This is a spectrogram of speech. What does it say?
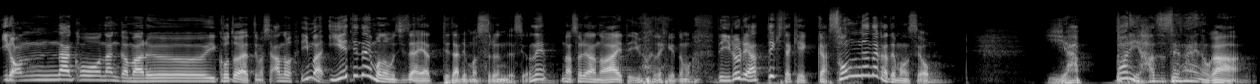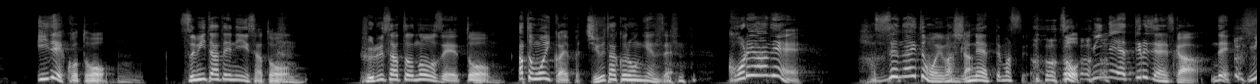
いろんなこうなんか丸いことをやってました。あの、今言えてないものも実はやってたりもするんですよね。まあそれはあの、あえて言いませんけども。で、いろいろやってきた結果、そんな中でもですよ、やっぱり外せないのが、イデコと、うん積み立て NISA と、うんふるさと納税と、うんあともう一個はやっぱ住宅ローン減税。これはね、外せないと思いましたみんな。やってますよ。そう、みんなやってるじゃないですか。で、みん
